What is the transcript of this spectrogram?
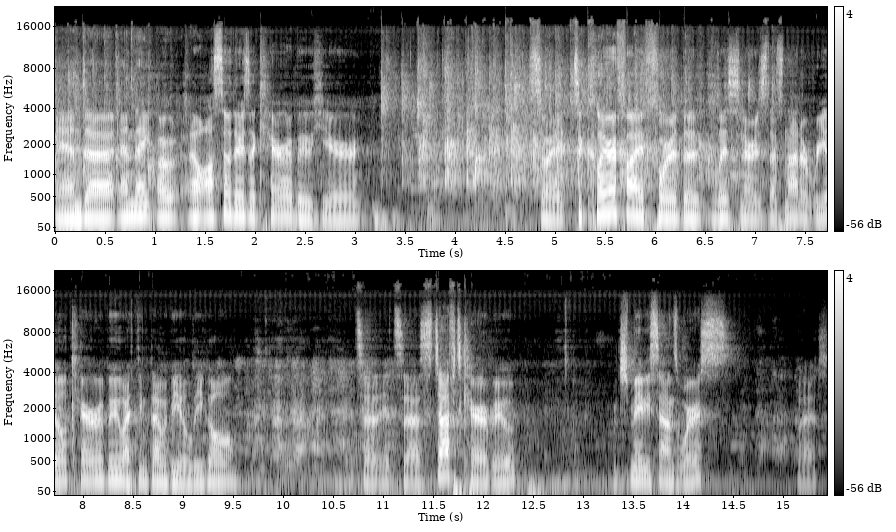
And uh, and they oh, also there's a caribou here. Sorry, to clarify for the listeners, that's not a real caribou. I think that would be illegal. It's a it's a stuffed caribou, which maybe sounds worse, but.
